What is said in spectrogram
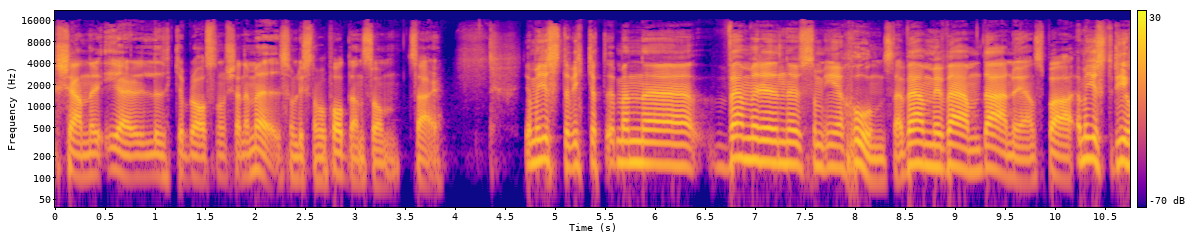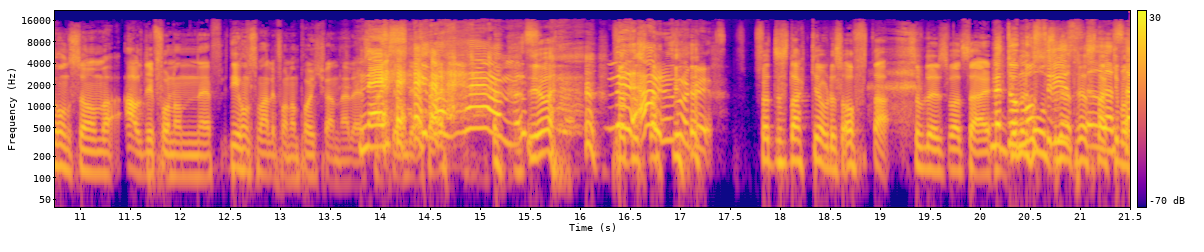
känner er lika bra som de känner mig, som lyssnar på podden, som så här. Ja men just det, vilka, men eh, vem är det nu som är hon? Så här, vem är vem där nu ens? Bara, ja men just det, det är hon som aldrig får någon, eh, det är hon som aldrig får någon pojkvän. Eller Nej, så här. Hemskt! Nej, är det så? För att du snackar om det så ofta så blir det som att så här, Men då "Ja, hon måste du ju säga hade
